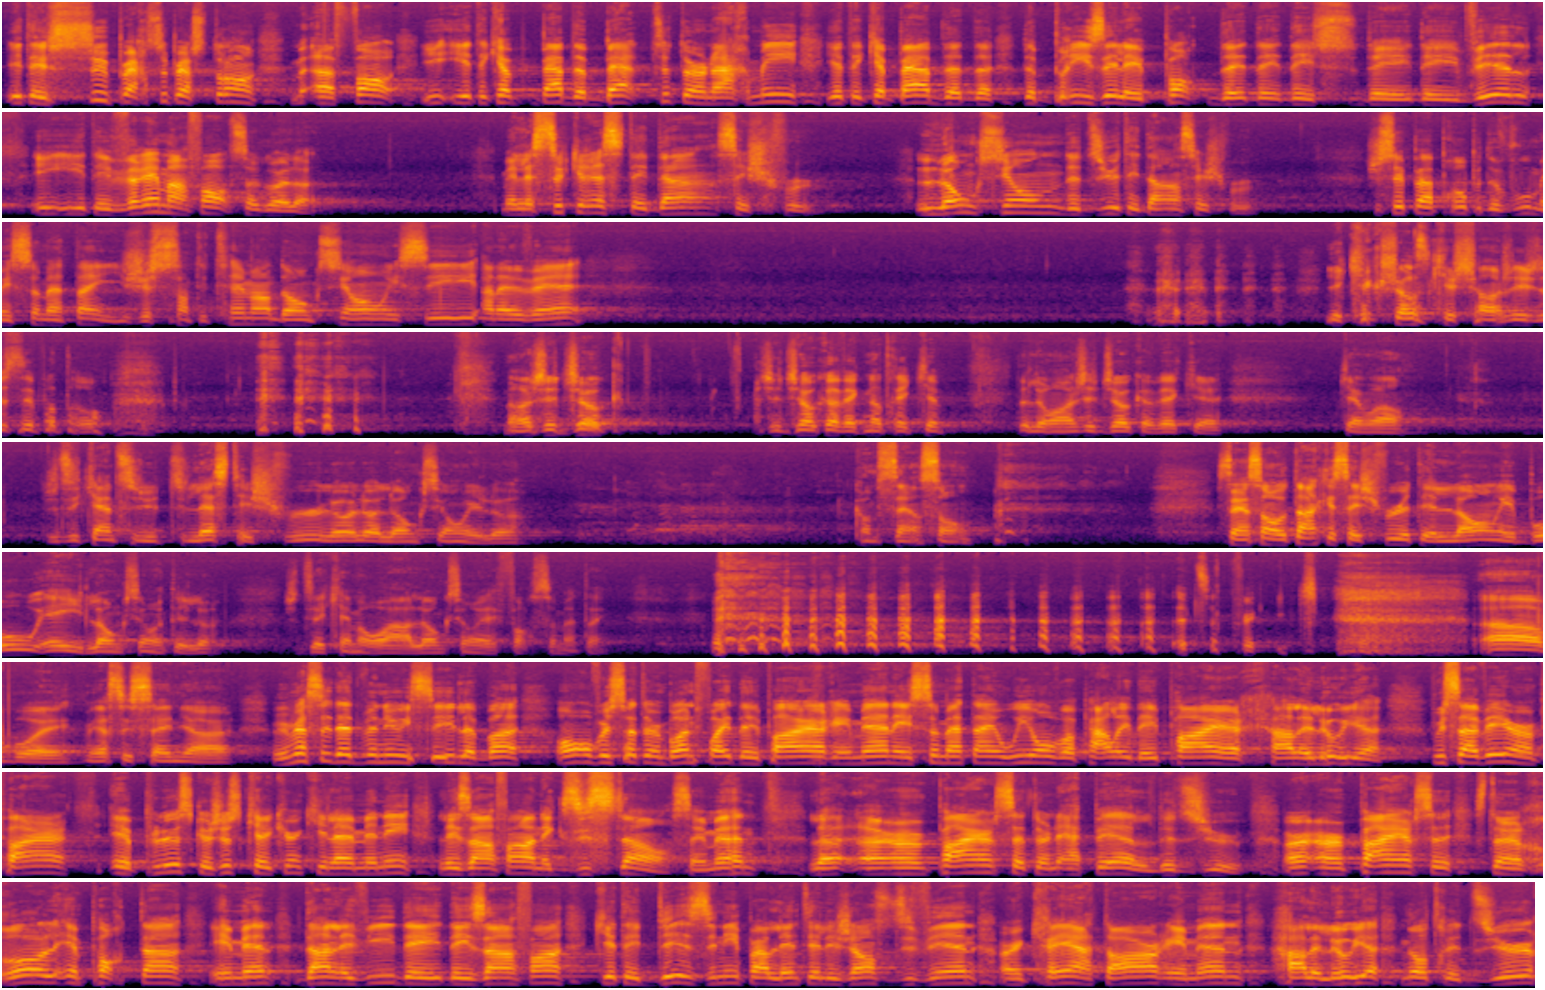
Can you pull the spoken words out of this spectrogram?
Il était super, super strong, euh, fort. Il, était capable de battre toute une armée. Il était capable de, briser les portes des, des, des villes. Et il était vraiment fort, ce gars-là. Mais le secret, c'était dans ses cheveux. L'onction de Dieu était dans ses cheveux. Je ne sais pas à propos de vous, mais ce matin, je sentais tellement d'onction ici, en avant. Il y a quelque chose qui a changé, je ne sais pas trop. non, je joke. Je joke avec notre équipe de louange. Je joke avec euh, Je dis, quand tu, laisses tes cheveux, là, l'onction est là comme Samson. Samson, autant que ses cheveux étaient longs et beaux, et l'onction était là. Je disais, Kim, l'onction est forte ce matin. That's a preach. Oh boy, merci Seigneur. merci d'être venu ici. on vous souhaite une bonne fête des pères. Amen. Et ce matin, oui, on va parler des pères. Alléluia. Vous savez, un père est plus que juste quelqu'un qui a amené les enfants en existence. Amen. un père, c'est un appel de Dieu. Un, père, c'est un rôle important, amen, dans la vie des, des enfants qui étaient désignés par l'intelligence divine, un créateur, amen. Alléluia. Notre Dieu,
